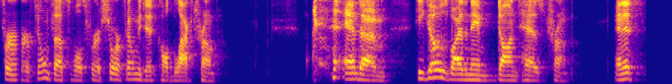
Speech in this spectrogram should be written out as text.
for film festivals for a short film he did called Black Trump. and um, he goes by the name Dantes Trump, and it's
